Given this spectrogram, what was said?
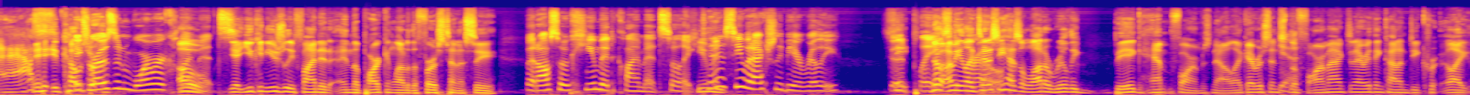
ass. It, it comes It from. grows in warmer climates, Oh, yeah, you can usually find it in the parking lot of the First Tennessee. but also humid climates. So like Humid- Tennessee would actually be a really good See, place. No, I to mean like grow. Tennessee has a lot of really big hemp farms now. Like ever since Yeah. the Farm Act and everything kind of decri- like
